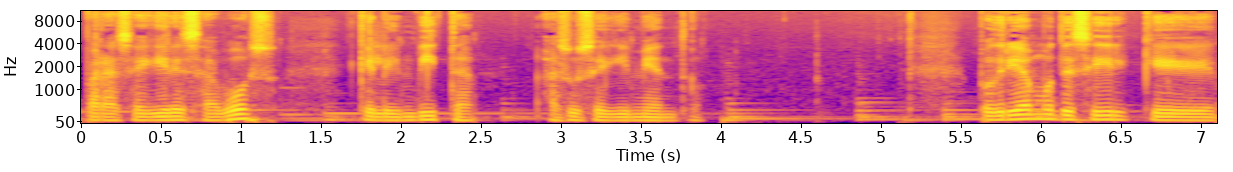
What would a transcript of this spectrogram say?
para seguir esa voz que le invita a su seguimiento. Podríamos decir que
